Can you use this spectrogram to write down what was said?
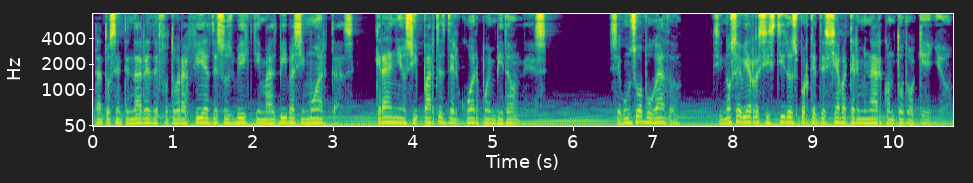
tanto centenares de fotografías de sus víctimas vivas y muertas, cráneos y partes del cuerpo en bidones. Según su abogado, si no se había resistido es porque deseaba terminar con todo aquello.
